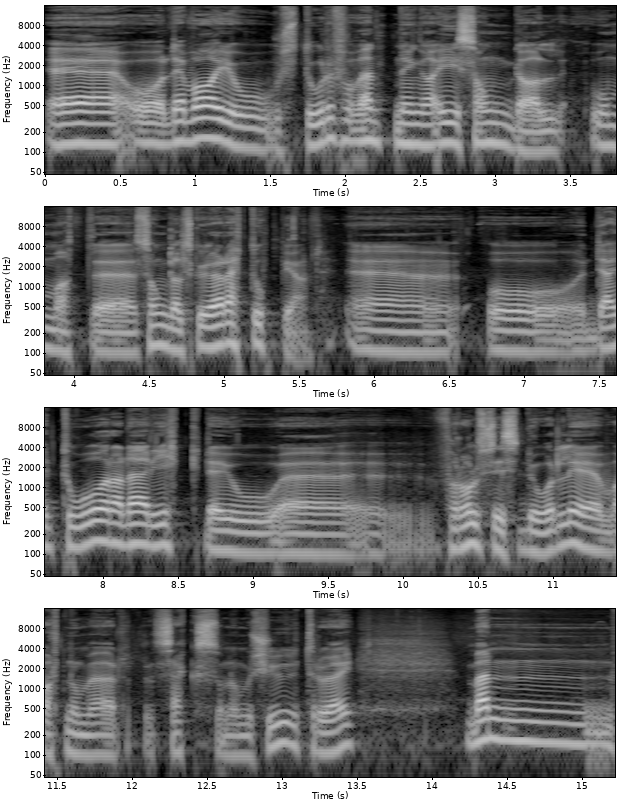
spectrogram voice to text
Uh, og det var jo store forventninger i Sogndal om at Sogndal skulle rett opp igjen. og de to åra der gikk det jo forholdsvis dårlig. Jeg ble nummer seks og nummer sju, tror jeg. Men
